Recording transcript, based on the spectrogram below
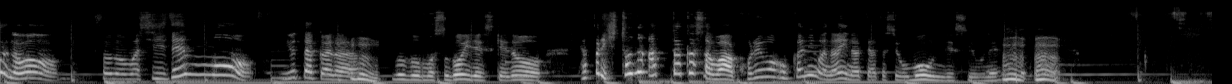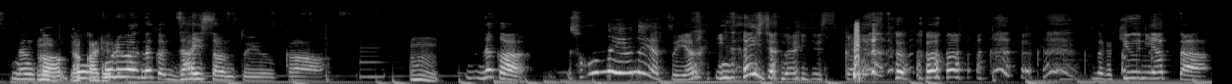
国のその、まあ、自然も豊かなうん部分もすごいですけど、やっぱり人のあったかさはこれは他にはないなって私思うんですよね。うんうん。なんか,、うんわかこれはなんか財産というかうん。なんかそんな嫌なやつやいないじゃないですか。なんか急に会った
